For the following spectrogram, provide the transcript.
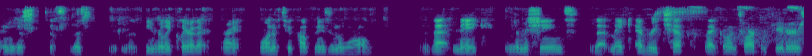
and just let's, let's be really clear there, right? One of two companies in the world that make the machines that make every chip that go into our computers,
